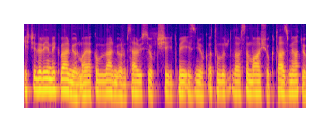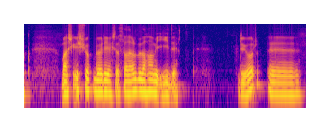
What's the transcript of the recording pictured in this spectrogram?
İşçilere yemek vermiyorum, ayakkabı vermiyorum, servis yok, çişe gitmeye izin yok, atılırlarsa maaş yok, tazminat yok. Başka iş yok, böyle yaşasalardı daha mı iyiydi? Diyor. Evet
